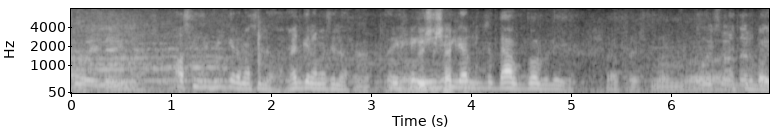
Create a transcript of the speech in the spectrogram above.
আশি পাঁচ কেজি বিশ গ্রাম আছিল ষাট গ্রাম আছিল দুইশো ষাট গ্রাম। দাম দল বলে। সাতাশ নম্বর।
